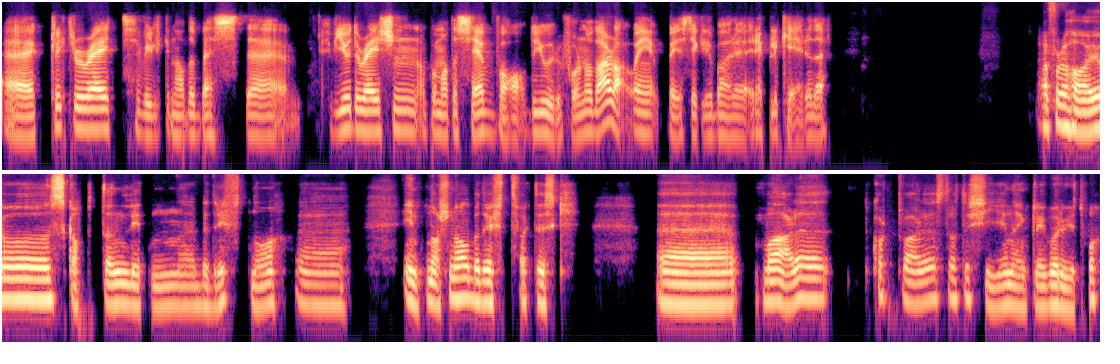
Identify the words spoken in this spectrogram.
click-through rate? Hvilken hadde best eh, view duration? Og på en måte se hva du gjorde for noe der, da. Og basically bare replikere det. Ja, for du har jo skapt en liten eh, bedrift nå. Eh, internasjonal bedrift, faktisk. Eh, hva er det kort, hva er det strategien egentlig går ut på?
